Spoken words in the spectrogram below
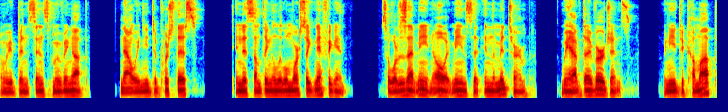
And we've been since moving up. Now we need to push this into something a little more significant so, what does that mean? Oh, it means that in the midterm, we have divergence. We need to come up,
